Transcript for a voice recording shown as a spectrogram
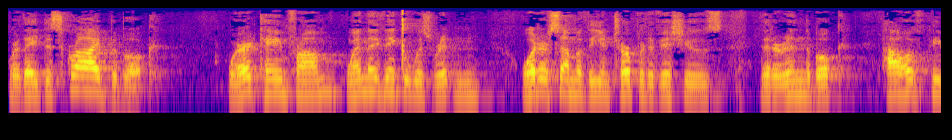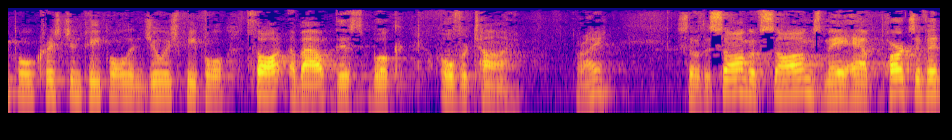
where they describe the book, where it came from, when they think it was written, what are some of the interpretive issues that are in the book? How have people, Christian people and Jewish people, thought about this book over time? Right? So the Song of Songs may have parts of it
